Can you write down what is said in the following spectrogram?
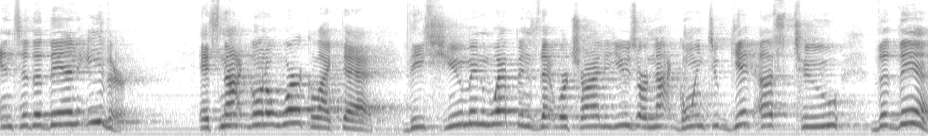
into the then either. It's not going to work like that. These human weapons that we're trying to use are not going to get us to the then.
